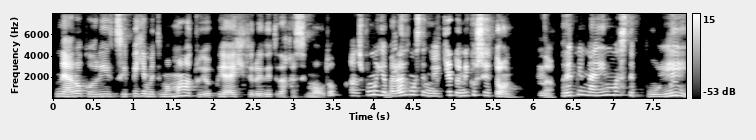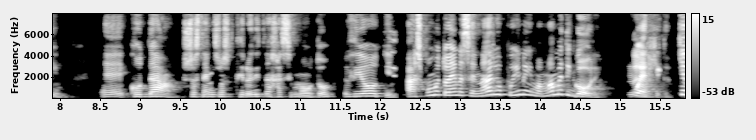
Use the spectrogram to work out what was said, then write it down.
νεαρό κορίτσι πήγε με τη μαμά του η οποία έχει θηροειδίτιδα Χασιμότο, ας πούμε για ναι. παράδειγμα στην ηλικία των 20 ετών. Ναι. Πρέπει να είμαστε πολύ ε, κοντά στους ασθενείς μας θηροειδίτιδα Χασιμότο, διότι ας πούμε το ένα σενάριο που είναι η μαμά με την κόρη που ναι. έρχεται. Και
